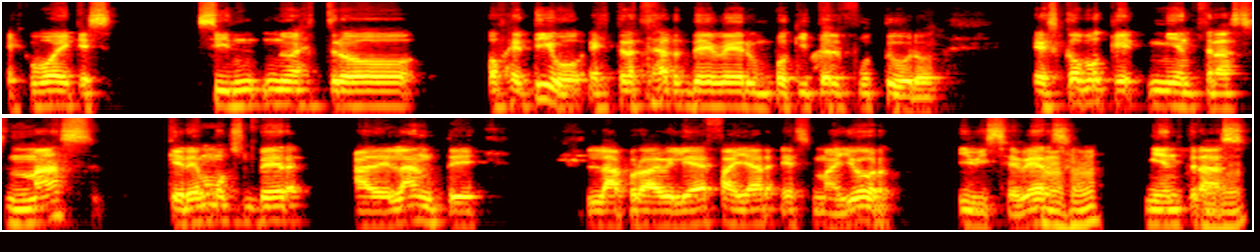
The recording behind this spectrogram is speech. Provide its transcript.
es como de que si nuestro objetivo es tratar de ver un poquito el futuro, es como que mientras más queremos ver adelante, la probabilidad de fallar es mayor y viceversa. Mientras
